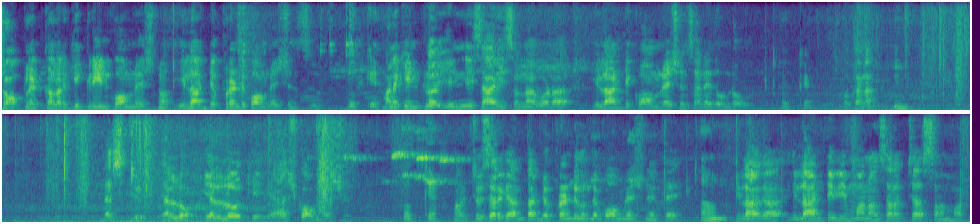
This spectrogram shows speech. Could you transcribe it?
చాక్లెట్ కలర్కి గ్రీన్ కాంబినేషన్ ఇలా డిఫరెంట్ కాంబినేషన్స్ ఓకే. మనకి ఇంట్లో ఎన్ని సారీస్ ఉన్నా కూడా ఇలాంటి కాంబినేషన్స్ అనేది ఉండవు. ఓకే. ఓకేనా? నెక్స్ట్ ఎల్లో ఎల్లోకి యాష్ కాంబినేషన్ మనకు చూసరికి అంత డిఫరెంట్గా ఉంది కాంబినేషన్ అయితే. ఇలాగా ఇలాంటివి మనం సెలెక్ట్ చేస్తాం అనమాట.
